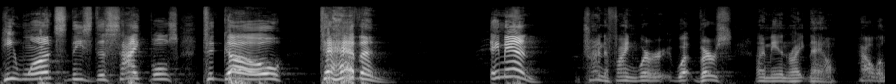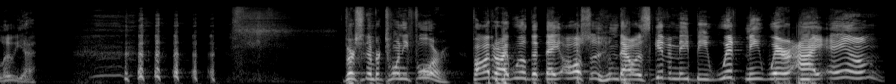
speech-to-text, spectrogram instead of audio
He wants these disciples to go to heaven. Amen. I'm trying to find where what verse I'm in right now. Hallelujah. verse number 24. Father, I will that they also, whom thou hast given me, be with me where I am.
